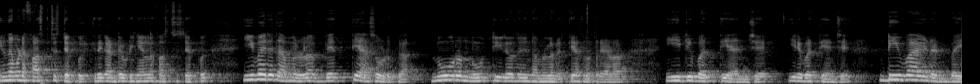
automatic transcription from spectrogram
ഇത് നമ്മുടെ ഫസ്റ്റ് സ്റ്റെപ്പ് ഇത് കണ്ടുപിടിക്കാനുള്ള ഫസ്റ്റ് സ്റ്റെപ്പ് ഇവർ തമ്മിലുള്ള വ്യത്യാസം കൊടുക്കുക. നൂറും നൂറ്റി ഇരുപത്തഞ്ചും തമ്മിലുള്ള വ്യത്യാസം എത്രയാണ്? ഇരുപത്തി അഞ്ച് ഇരുപത്തി അഞ്ച് ഡിവൈഡഡ് ബൈ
